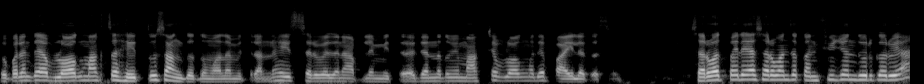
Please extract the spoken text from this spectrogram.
तोपर्यंत या व्लॉग मागचा हेतू सांगतो तुम्हाला मित्रांनो हे सर्वजण आपले मित्र ज्यांना तुम्ही मागच्या व्लॉगमध्ये पाहिलंच असेल. सर्वात पहिले या सर्वांचं कन्फ्युजन दूर करूया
